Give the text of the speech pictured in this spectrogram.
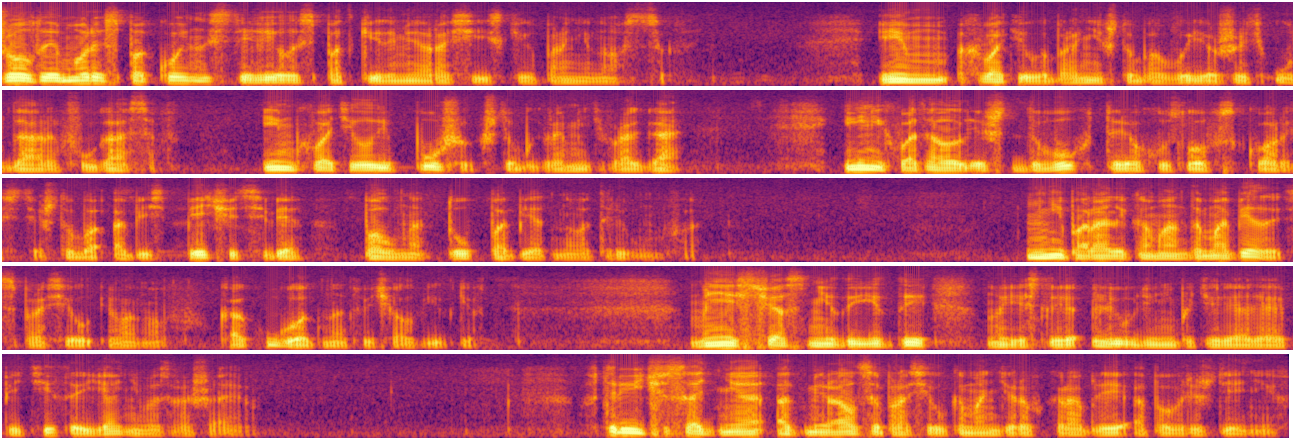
Желтое море спокойно стелилось под кидами российских броненосцев. Им хватило брони, чтобы выдержать удары фугасов. Им хватило и пушек, чтобы громить врага. И не хватало лишь двух-трех узлов скорости, чтобы обеспечить себе полноту победного триумфа. «Не пора ли командам обедать?» — спросил Иванов. «Как угодно», — отвечал Витгефт. «Мне сейчас не до еды, но если люди не потеряли аппетита, я не возражаю». В три часа дня адмирал запросил командиров кораблей о повреждениях.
